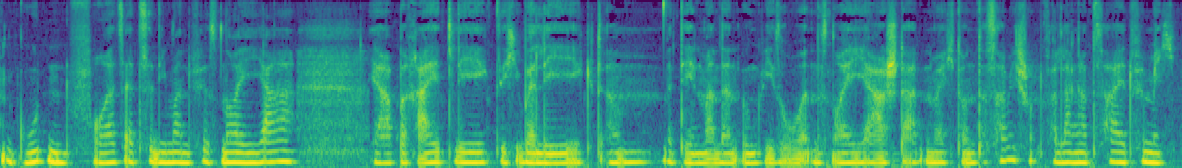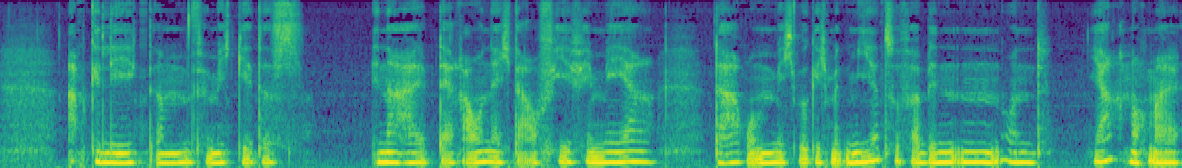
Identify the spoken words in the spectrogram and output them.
guten Vorsätze, die man fürs neue Jahr ja bereitlegt, sich überlegt, ähm, mit denen man dann irgendwie so ins neue Jahr starten möchte. Und das habe ich schon vor langer Zeit für mich abgelegt. Ähm, für mich geht es innerhalb der Rauhnächte auch viel, viel mehr darum, mich wirklich mit mir zu verbinden und ja, nochmal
